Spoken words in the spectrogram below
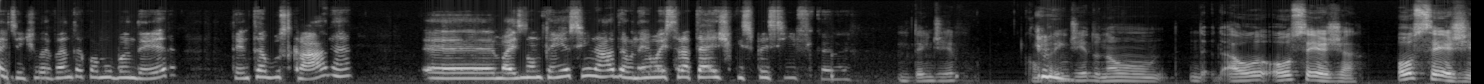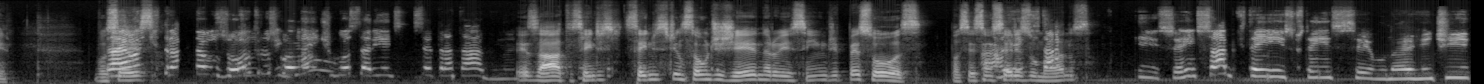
antes, a gente levanta como bandeira, tenta buscar, né? É, mas não tem assim nada, nenhuma estratégia específica, né? Entendi. Compreendido. não. Ou, ou seja, ou seja, vocês. É, a gente trata os outros como a gente gostaria de ser tratado, né? Exato, sem, sem distinção de gênero e sim de pessoas. Vocês são a seres humanos. Sabe... Isso, a gente sabe que tem isso, tem esse selo, né? A gente,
